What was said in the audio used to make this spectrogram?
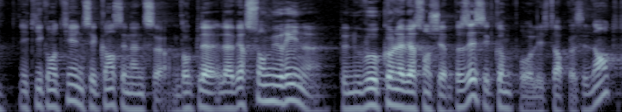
et qui contient une séquence enhancer. Donc la, version murine, de nouveau comme la version chimpanzé, c'est comme pour l'histoire précédente,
